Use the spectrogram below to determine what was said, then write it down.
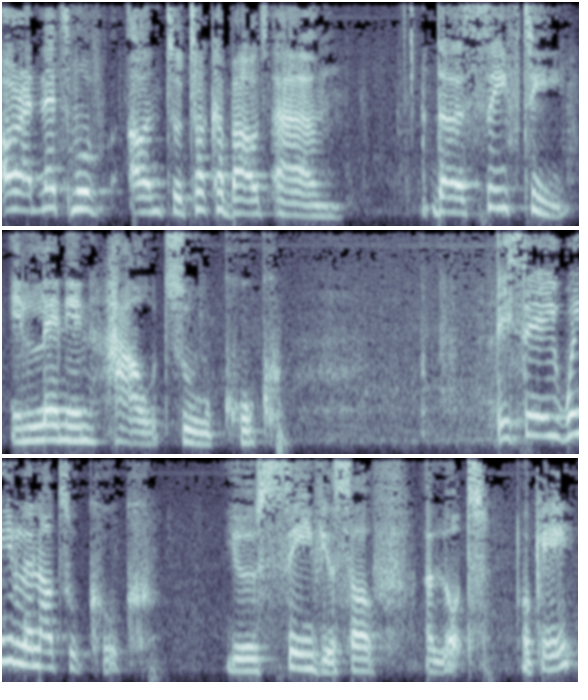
Alright, let's move on to talk about um, the safety in learning how to cook. They say when you learn how to cook, you save yourself a lot, okay?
